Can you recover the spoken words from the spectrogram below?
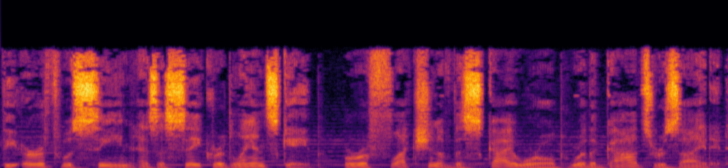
The earth was seen as a sacred landscape, a reflection of the sky world where the gods resided.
